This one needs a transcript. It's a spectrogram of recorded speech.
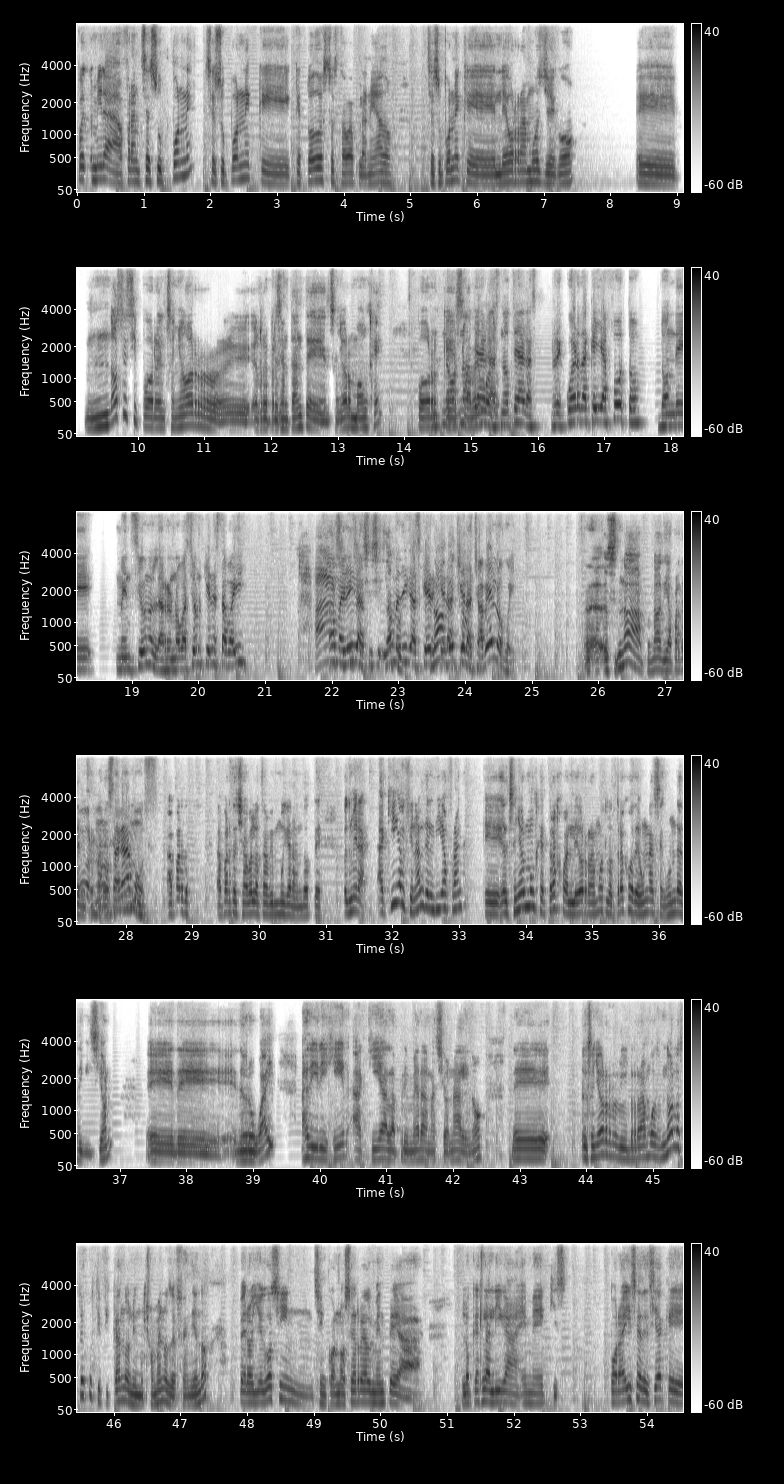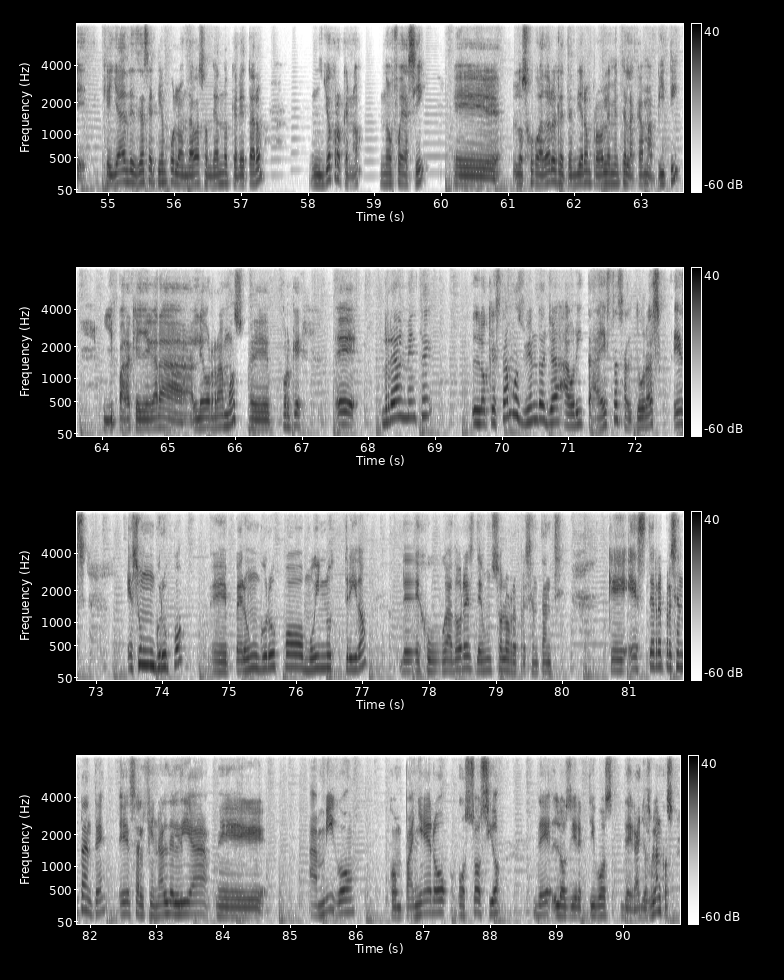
Pues mira, Frank, se supone, se supone que, todo esto estaba planeado. Se supone que Leo Ramos llegó, eh, no sé si por el señor, eh, el representante, el señor Monje, porque no, no te hagas, no te hagas. Recuerda aquella foto donde menciona la renovación, ¿quién estaba ahí? Ah, no me digas, no, me digas que, era, Chabelo, güey. Eh, no, pues no, y aparte no nos hagamos. Aparte, aparte Chabelo también muy grandote. Pues mira, aquí al final del día, Frank, eh, el señor Monje trajo a Leo Ramos, lo trajo de una segunda división. Eh, de, de, Uruguay a dirigir aquí a la Primera Nacional, ¿no? el señor Ramos, no lo estoy justificando ni mucho menos defendiendo, pero llegó sin, sin conocer realmente a, lo que es la Liga MX. Por ahí se decía que, ya desde hace tiempo lo andaba sondeando Querétaro. Yo creo que no, no fue así. Eh, los jugadores le tendieron probablemente la cama a Piti y para que llegara Leo Ramos, eh, porque eh, realmente lo que estamos viendo ya ahorita a estas alturas es, es un grupo, pero un grupo muy nutrido de jugadores de un solo representante que este representante es al final del día eh, amigo, compañero o socio de los directivos de Gallos Blancos.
